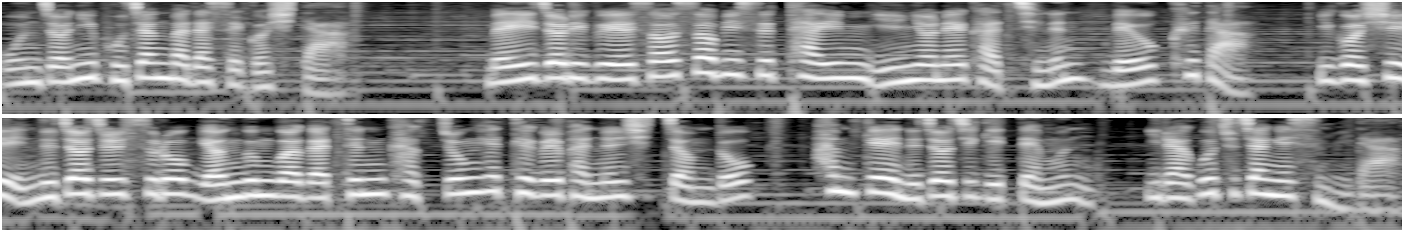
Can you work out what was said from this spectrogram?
온전히 보장받았을 것이다. 메이저리그에서 서비스 타임 1년의 가치는 매우 크다. 이것이 늦어질수록 연금과 같은 각종 혜택을 받는 시점도 함께 늦어지기 때문이라고 주장했습니다.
